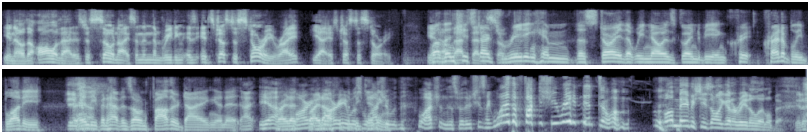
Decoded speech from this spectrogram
you know, the all of that is just so nice. And then them reading, it's, it's just a story, right? Yeah, it's just a story. You well, know, then that- she that is starts so good. reading him the story that we know is going to be incre- incredibly bloody Yeah. and even have his own father dying in it. I, yeah, Right at- Mari- right off at the was beginning. watching watching this with her. She's like, "Why the fuck is she reading it to him?" well, maybe she's only going to read a little bit. You know?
